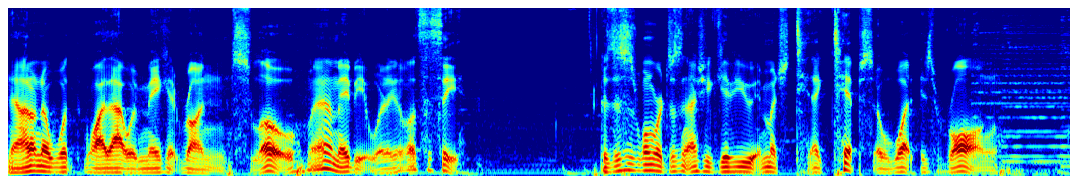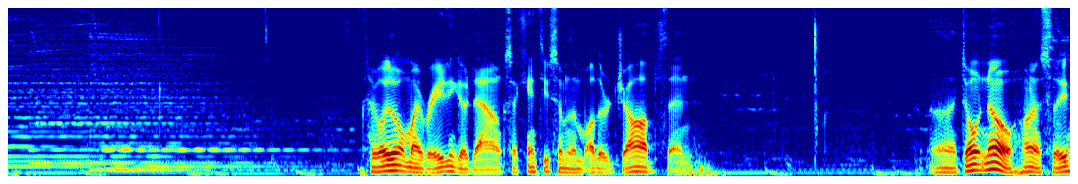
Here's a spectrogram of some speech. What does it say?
Now I don't know what why that would make it run slow. Well, maybe it would. Let's see. Because this is one where it doesn't actually give you much like tips of what is wrong. I really don't want my rating to go down because I can't do some of them other jobs then. Uh, I don't know, honestly.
